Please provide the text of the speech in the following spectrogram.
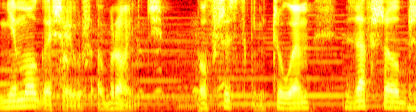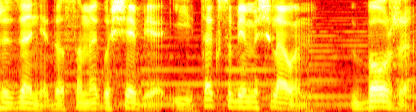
nie mogę się już obronić. Po wszystkim czułem zawsze obrzydzenie do samego siebie i tak sobie myślałem: Boże,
